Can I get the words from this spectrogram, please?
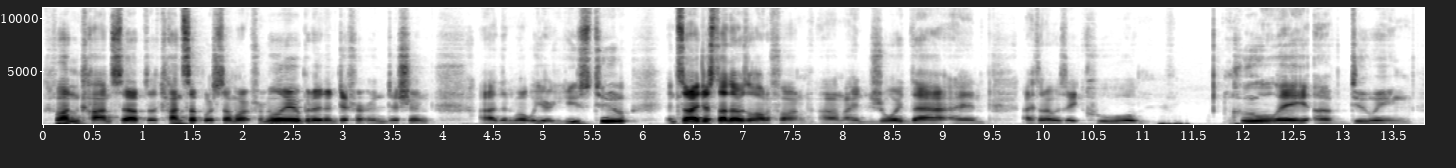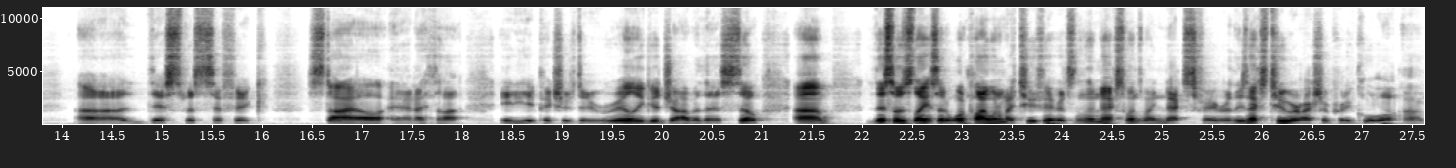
fun concept. The concept was somewhat familiar, but in a different rendition uh, than what we are used to. And so I just thought that was a lot of fun. Um, I enjoyed that, and I thought it was a cool, cool way of doing uh, this specific style, and I thought 88 Pictures did a really good job of this. So, um, this was, like I said, one probably one of my two favorites, and the next one's my next favorite. These next two are actually pretty cool, um,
